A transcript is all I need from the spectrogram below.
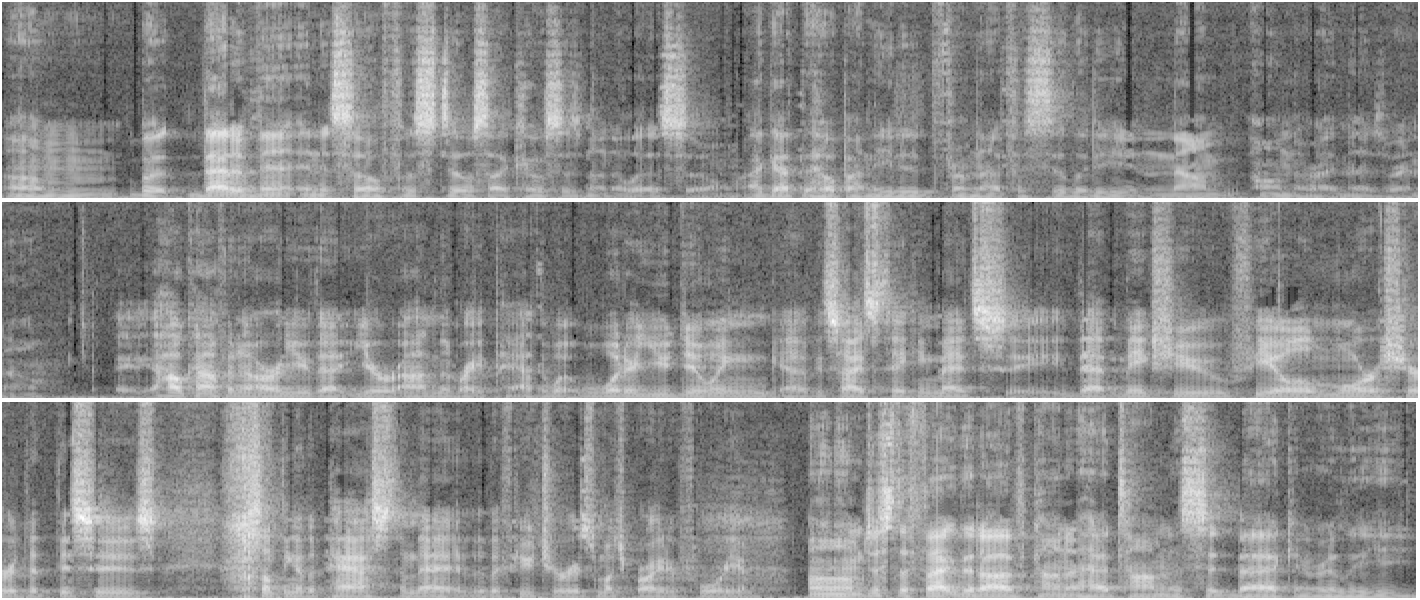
um, but that event in itself was still psychosis nonetheless so i got the help i needed from that facility and now i'm on the right meds right now how confident are you that you're on the right path? What, what are you doing uh, besides taking meds uh, that makes you feel more assured that this is something of the past and that the future is much brighter for you? Um, just the fact that I've kind of had time to sit back and really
